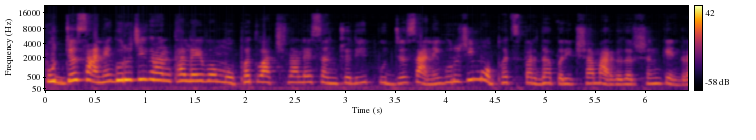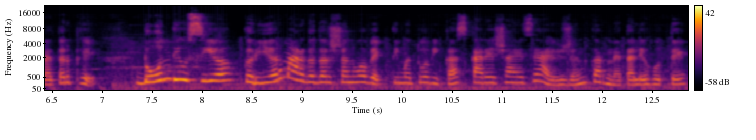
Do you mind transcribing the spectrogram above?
पूज्य साने गुरुजी ग्रंथालय व मोफत वाचनालय संचलित पूज्य साने गुरुजी मोफत स्पर्धा परीक्षा मार्गदर्शन केंद्रातर्फे दोन दिवसीय करिअर मार्गदर्शन व व्यक्तिमत्व विकास कार्यशाळेचे आयोजन करण्यात आले होते.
